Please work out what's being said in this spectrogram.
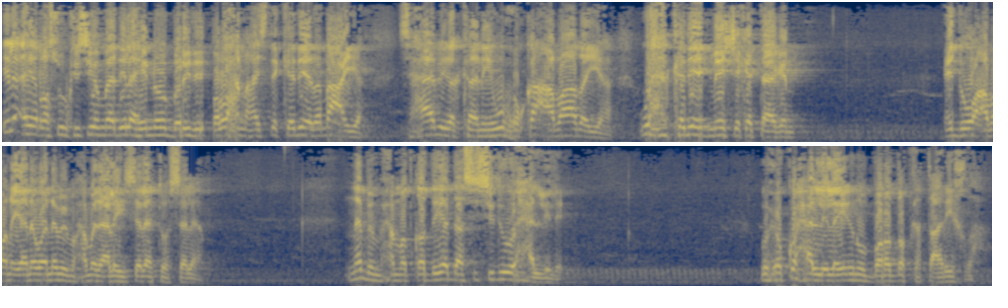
Ilaahay rasuulkiisiyo maad ilaahay noo baridid bal waxaana haysta kadeeda dhacaya. Saxaabiga kani wuxuu ka cabaadayaa waxa kadeed meesha ka taagan. Cidduu u cabanayaana waa nebi moxamed calayhi salaatu wasalaam. Nebi moxamed qadiyadaasi siduu u xallilay. Wuxuu ku xallilay inuu baro dadka taariikhda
